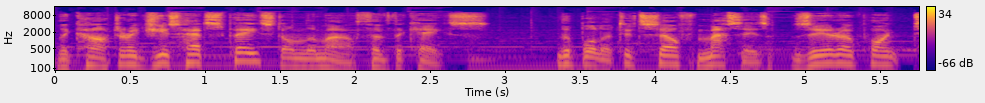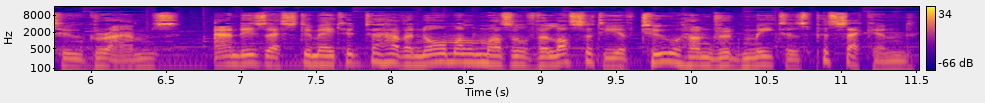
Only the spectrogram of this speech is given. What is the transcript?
The cartridge is head-spaced on the mouth of the case. The bullet itself masses 0.2 grams, and is estimated to have a normal muzzle velocity of 200 meters per second,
